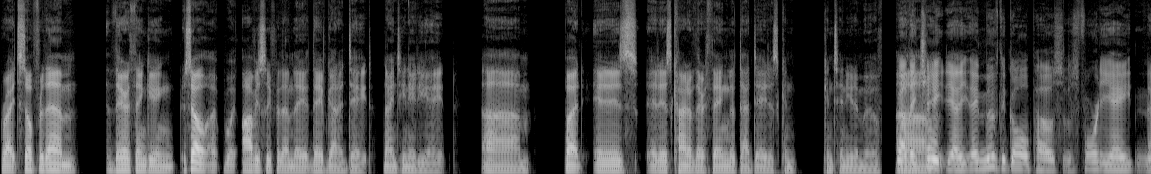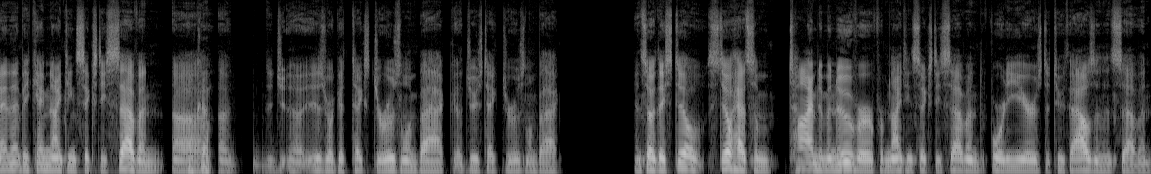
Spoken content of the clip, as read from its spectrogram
Right. So for them, they're thinking so uh, obviously for them they they've got a date 1988 um but it is it is kind of their thing that that date is con- continue to move well they um, changed yeah they moved the goalpost it was 48 and then it became 1967 uh, okay. uh, uh, israel get, takes jerusalem back uh, jews take jerusalem back and so they still still had some time to maneuver from 1967 to 40 years to 2007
